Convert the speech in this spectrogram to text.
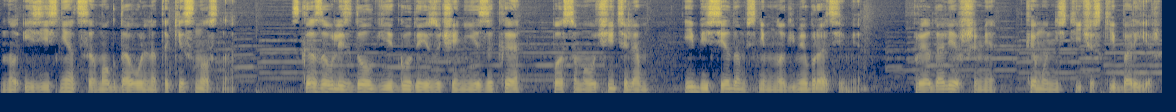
но изъясняться мог довольно-таки сносно. Сказывались долгие годы изучения языка по самоучителям и беседам с немногими братьями, преодолевшими коммунистический барьер.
